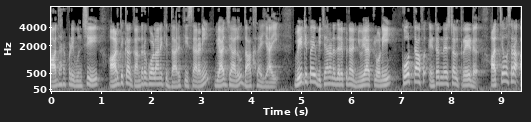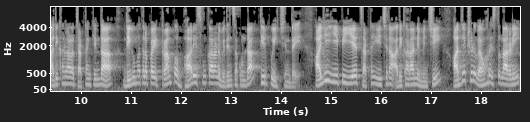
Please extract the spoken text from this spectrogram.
ఆధారపడి ఉంచి ఆర్థిక గందరగోళానికి దారితీశారని వ్యాజ్యాలు దాఖలయ్యాయి. వీటిపై విచారణ జరిపిన న్యూయార్క్లోని కోర్ట్ ఆఫ్ ఇంటర్నేషనల్ ట్రేడ్ అత్యవసర అధికారాల చట్టం కింద దిగుమతులపై ట్రంప్ భారీ సుంకాలను విధించకుండా తీర్పు ఇచ్చింది. ఐఈఈపీఏ చట్టం ఇచ్చిన అధికారాన్ని మించి అధ్యక్షుడు వ్యవహరిస్తున్నారని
